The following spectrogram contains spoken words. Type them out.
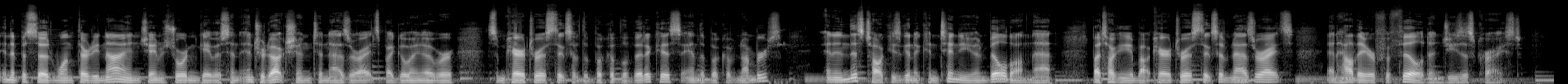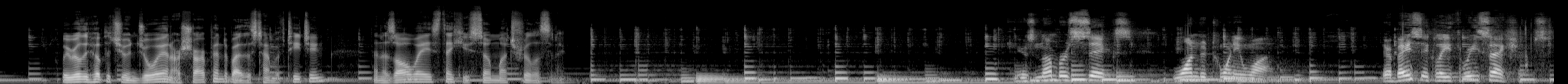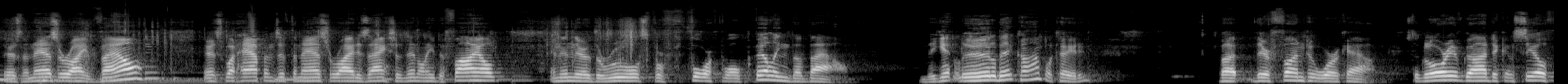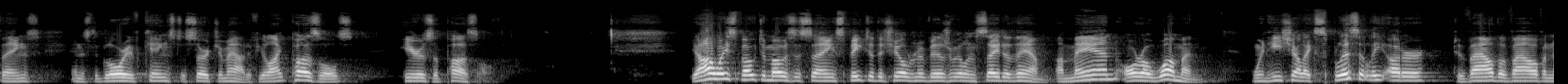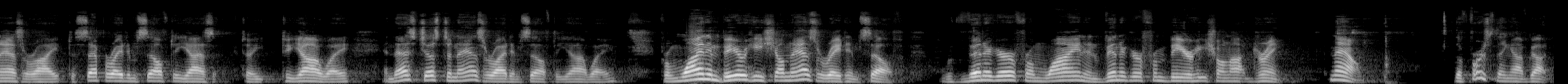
In episode 139, James Jordan gave us an introduction to Nazarites by going over some characteristics of the book of Leviticus and the book of Numbers. And in this talk, he's going to continue and build on that by talking about characteristics of Nazarites and how they are fulfilled in Jesus Christ. We really hope that you enjoy and are sharpened by this time of teaching. And as always, thank you so much for listening. Here's number 6, 1 to 21. There are basically three sections. There's the Nazarite vow, there's what happens if the Nazarite is accidentally defiled, and then there are the rules for, for fulfilling the vow. They get a little bit complicated, but they're fun to work out. It's the glory of God to conceal things, and it's the glory of kings to search them out. If you like puzzles, here's a puzzle. Yahweh spoke to Moses, saying, Speak to the children of Israel and say to them, A man or a woman when he shall explicitly utter to vow the vow of a Nazarite, to separate himself to, Yaz- to, to Yahweh, and that's just to Nazarite himself to Yahweh. From wine and beer he shall Nazarate himself. With vinegar from wine and vinegar from beer he shall not drink. Now, the first thing I've got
